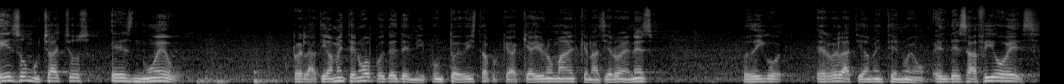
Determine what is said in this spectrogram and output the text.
Eso, muchachos, es nuevo, relativamente nuevo, pues desde mi punto de vista, porque aquí hay unos manes que nacieron en eso. Lo digo, es relativamente nuevo. El desafío es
